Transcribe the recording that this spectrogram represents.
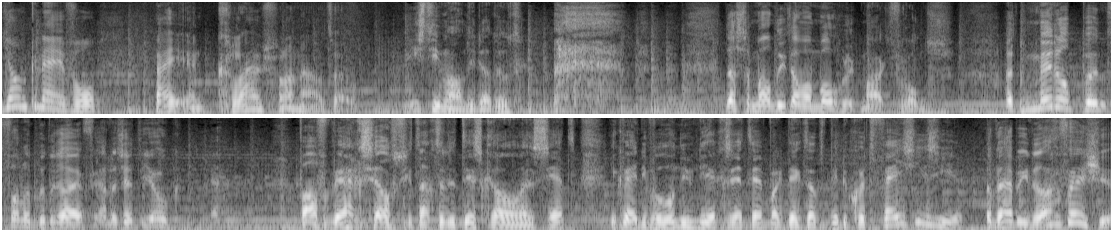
Jan Knevel bij een kluis van een auto. Wie is die man die dat doet? Dat is de man die het allemaal mogelijk maakt voor ons. Het middelpunt van het bedrijf. Ja, daar zit hij ook. Paul van Berg zelf zit achter de disco-set. Ik weet niet waarom hij hem neergezet heeft, maar ik denk dat het binnenkort een feestje is hier. We hebben iedere dag een feestje.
